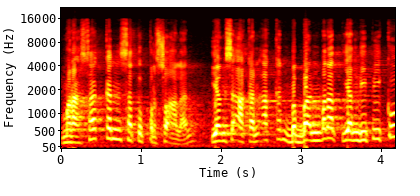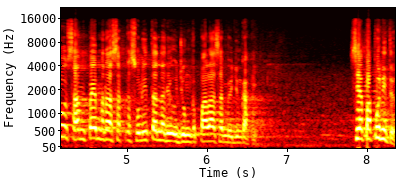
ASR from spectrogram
merasakan satu persoalan yang seakan-akan beban berat yang dipikul sampai merasa kesulitan dari ujung kepala sampai ujung kaki. Siapa pun itu.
